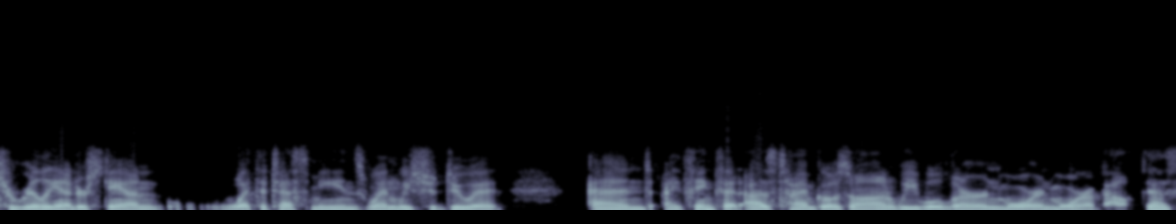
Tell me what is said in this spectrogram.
to really understand what the test means, when we should do it, And I think that as time goes on, we will learn more and more about this.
